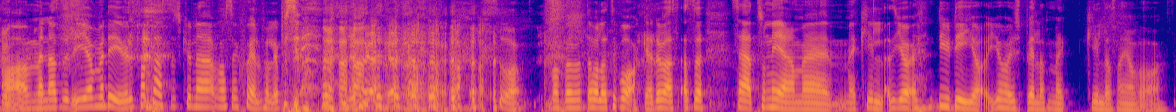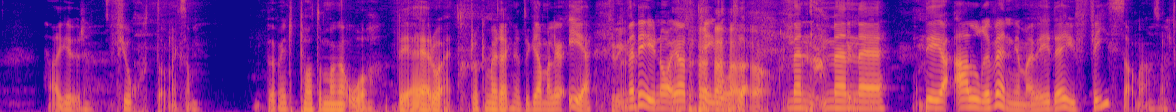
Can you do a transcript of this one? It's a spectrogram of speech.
Ja men, alltså, ja, men det är väl fantastiskt att kunna vara sig själv, höll jag på att säga. så, man behöver inte hålla tillbaka. Det var, alltså, så här, turnera med, med killar, jag, det är ju det jag, jag har ju spelat med killar sedan jag var, herregud, 14 liksom. Behöver inte prata om många år det är då, då kan man räkna ut hur gammal jag är. Men det är ju några, jag har tre år så. Men, men eh, det jag aldrig vänjer mig vid det är ju fisarna alltså.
